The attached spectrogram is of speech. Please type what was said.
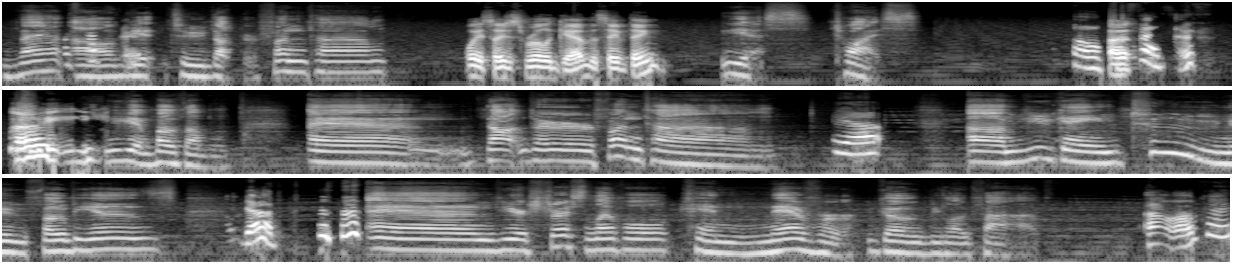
that, I'll get to Dr. Funtime. Wait, so I just roll again, the same thing? Yes, twice. Oh, Uh, Professor. Uh, You get both of them. And Dr. Funtime, Yeah. um, you gain two new phobias, Oh, God. and your stress level can never go below five. Oh, okay.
